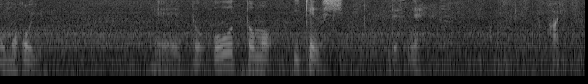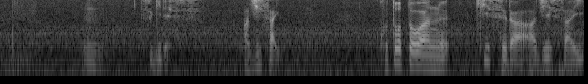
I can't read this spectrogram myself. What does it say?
思ほゆ。えっ、と大友池主ですね。はい、うん、次です。アジサイ。こととわぬキスラアジサイ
